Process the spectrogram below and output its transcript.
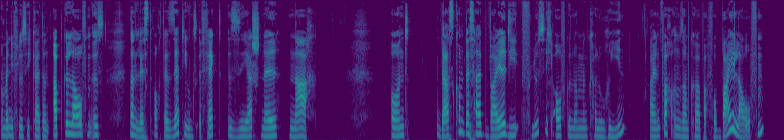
Und wenn die Flüssigkeit dann abgelaufen ist, dann lässt auch der Sättigungseffekt sehr schnell nach. Und das kommt deshalb, weil die flüssig aufgenommenen Kalorien einfach an unserem Körper vorbeilaufen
